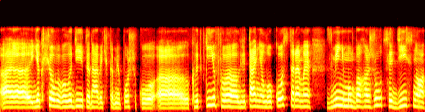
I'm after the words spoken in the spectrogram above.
Е, Якщо ви володієте навичками пошуку квитків, літання лоукостерами з мінімум багажу, це дійсно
